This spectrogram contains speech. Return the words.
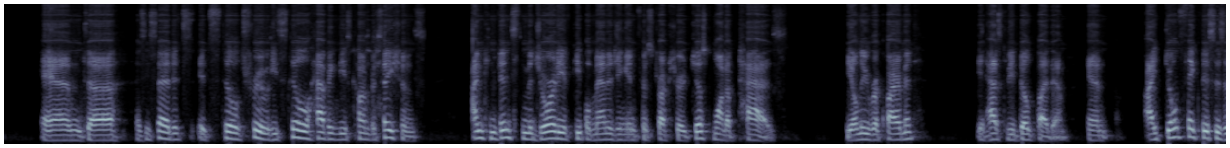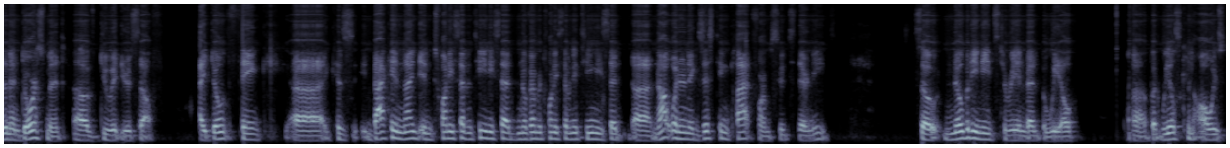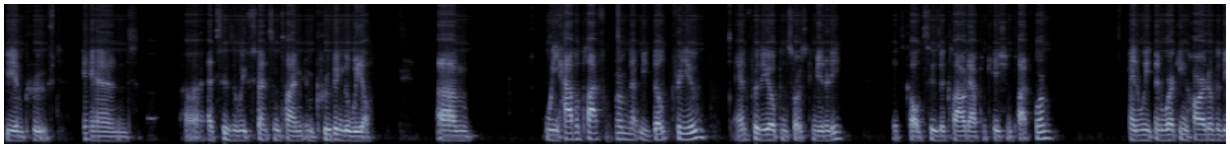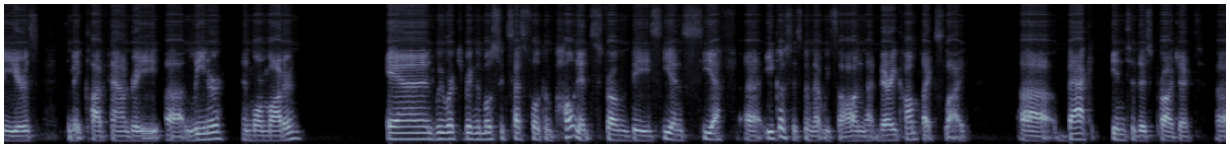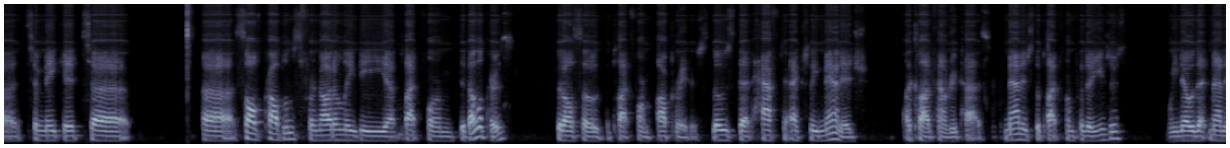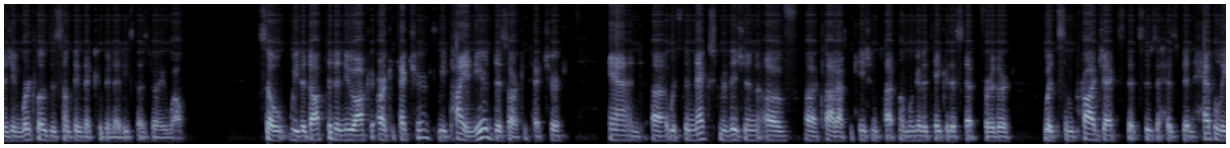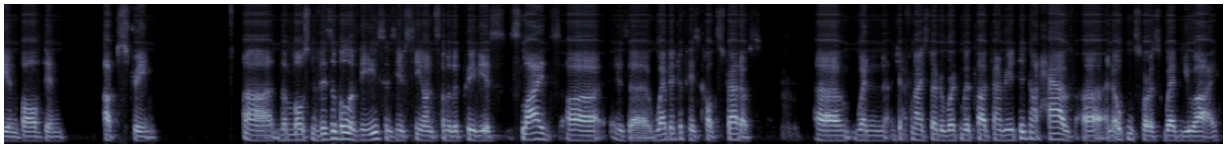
and uh, as he said, it's it's still true. He's still having these conversations. I'm convinced the majority of people managing infrastructure just want a PaaS. The only requirement, it has to be built by them. And I don't think this is an endorsement of do it yourself. I don't think because uh, back in in 2017, he said November 2017, he said uh, not when an existing platform suits their needs. So nobody needs to reinvent the wheel, uh, but wheels can always be improved. And uh, at SUSE, we've spent some time improving the wheel. Um, we have a platform that we built for you and for the open source community. It's called SUSE Cloud Application Platform. And we've been working hard over the years to make Cloud Foundry uh, leaner and more modern. And we worked to bring the most successful components from the CNCF uh, ecosystem that we saw on that very complex slide uh, back into this project uh, to make it uh, uh, solve problems for not only the platform developers, but also the platform operators, those that have to actually manage a Cloud Foundry PaaS, manage the platform for their users, we know that managing workloads is something that Kubernetes does very well. So we've adopted a new architecture. We pioneered this architecture. And uh, with the next revision of uh, Cloud Application Platform, we're going to take it a step further with some projects that SUSE has been heavily involved in upstream. Uh, the most visible of these, as you've seen on some of the previous slides, uh, is a web interface called Stratos uh, when Jeff and I started working with Cloud Foundry, it did not have uh, an open source web UI.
